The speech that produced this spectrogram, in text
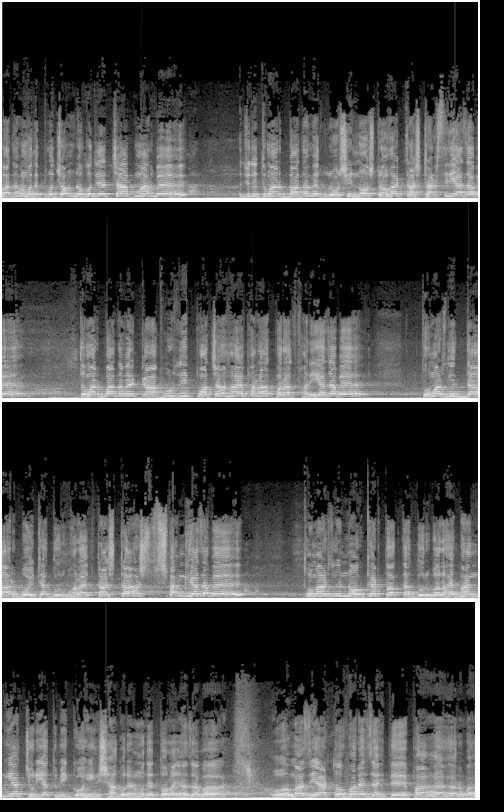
বাদামের মধ্যে প্রচণ্ড গতিতে চাপ মারবে, যদি তোমার বাদামের রশি নষ্ট হয় টাস টাস সিরিয়া যাবে, তোমার বাদামের কাপড় যদি পচা হয়, ফারাত ফারাত ফারিয়া যাবে তোমার যদি দাঁড় বইটা, দুর্বল ভাঙ্গিয়া যাবে। তোমার যদি নৌকার তক্তা দুর্বল হয়, ভাঙ্গিয়া চুরিয়া তুমি গহীন সাগরের মধ্যে তলাইয়া যাবা। ও মাঝি, আর তো পারে যাইতে পারবা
